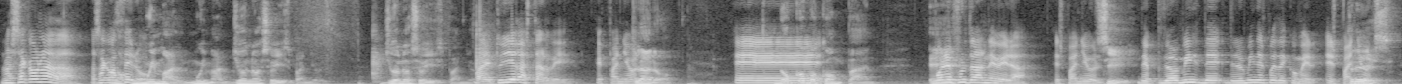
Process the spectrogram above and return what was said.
¿No has sacado nada? ¿Has sacado No, cero? muy mal, muy mal. Yo no soy español. Yo no soy español. Vale, tú llegas tarde. Español. Claro. Eh, No como con pan. Eh, Pone fruta en la nevera. Español. Sí. De, dormir, de- de dormir después de comer. Español. Tres.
